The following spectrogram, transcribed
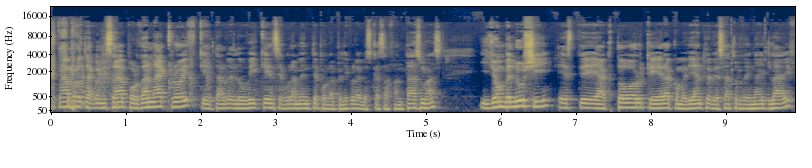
está protagonizada por Dan Aykroyd, que tal vez lo ubiquen seguramente por la película de Los Cazafantasmas, y John Belushi, este actor que era comediante de Saturday Night Live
